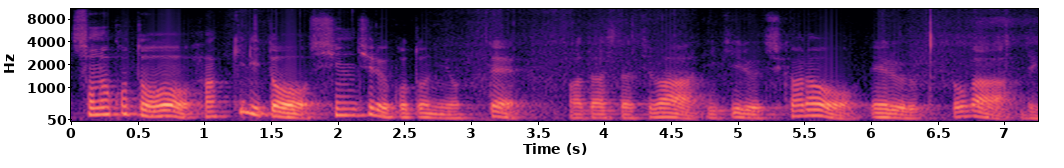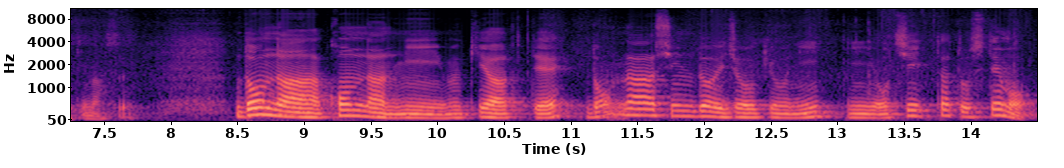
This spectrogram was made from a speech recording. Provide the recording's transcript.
そのことをはっきりと信じることによって私たちは生きる力を得ることができます。どんな困難に向き合ってどんなしんどい状況に陥ったとしても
